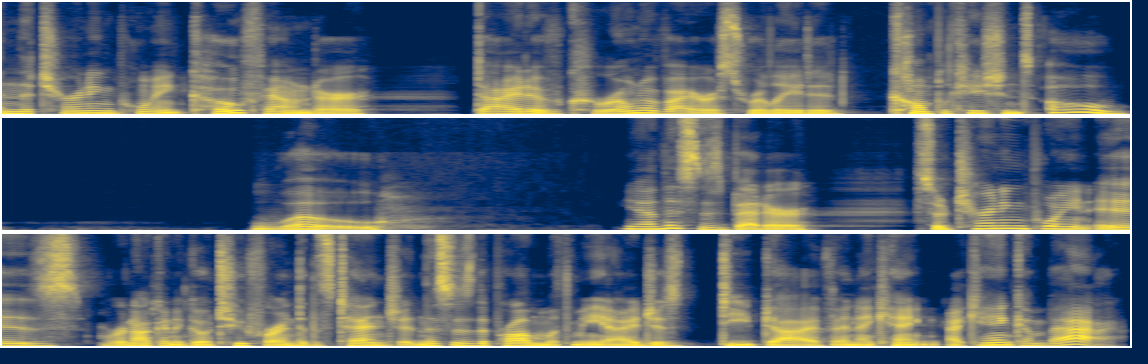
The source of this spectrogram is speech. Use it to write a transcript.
And the Turning Point co founder died of coronavirus related complications. Oh, whoa. Yeah, this is better. So, Turning Point is we're not going to go too far into this tangent. This is the problem with me. I just deep dive and I can't I can't come back.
